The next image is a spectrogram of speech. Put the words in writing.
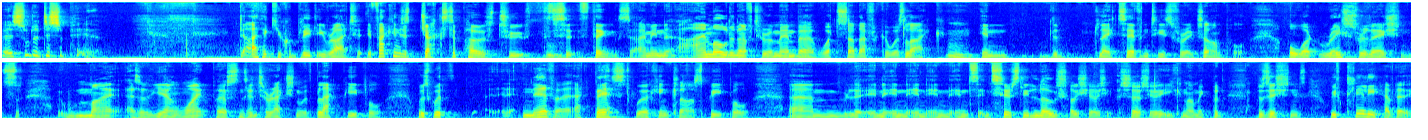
uh, sort of disappear. I think you're completely right. If I can just juxtapose two th things. I mean, I'm old enough to remember what South Africa was like mm. in the late 70s, for example, or what race relations, my, as a young white person's interaction with black people, was with never, at best, working class people um, in, in, in, in, in, in seriously low socio socioeconomic positions. We've clearly had a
